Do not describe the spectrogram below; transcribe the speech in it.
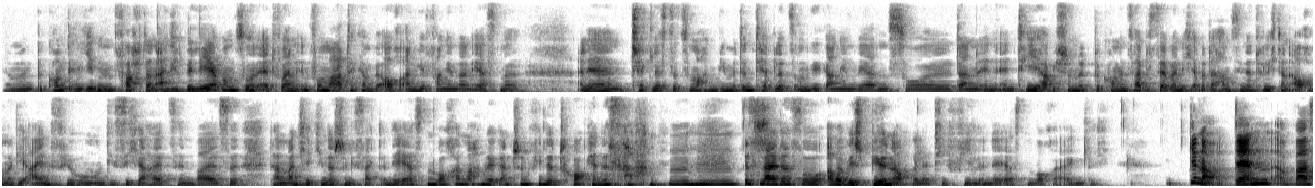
Ja, man bekommt in jedem Fach dann eine Belehrung, so in etwa in Informatik haben wir auch angefangen, dann erstmal eine Checkliste zu machen, wie mit den Tablets umgegangen werden soll. Dann in NT habe ich schon mitbekommen, das habe ich selber nicht, aber da haben sie natürlich dann auch immer die Einführung und die Sicherheitshinweise. Da haben manche Kinder schon gesagt, in der ersten Woche machen wir ganz schön viele trockene Sachen. Mhm. Ist leider so, aber wir spielen auch relativ viel in der ersten Woche eigentlich. Genau, denn was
